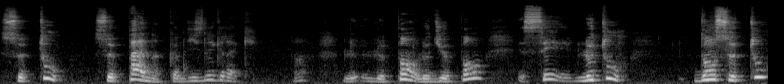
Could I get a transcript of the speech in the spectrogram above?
ce tout, ce pan, comme disent les Grecs. Hein. Le, pan, le dieu pan, c'est le tout. Dans ce tout,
